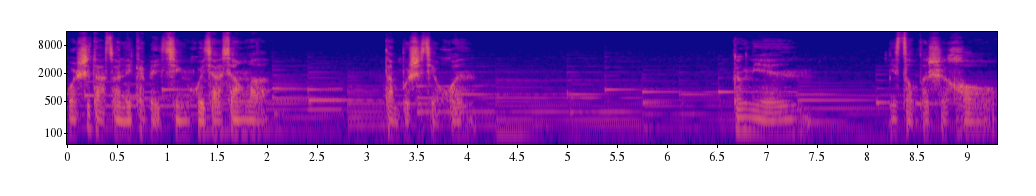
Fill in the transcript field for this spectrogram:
我是打算离开北京回家乡了，但不是结婚。当年你走的时候，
